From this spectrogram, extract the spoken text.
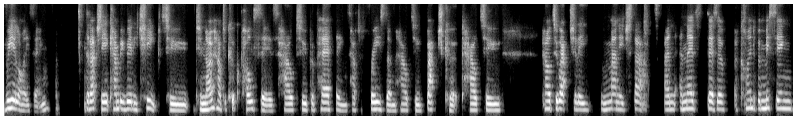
realizing that actually it can be really cheap to to know how to cook pulses, how to prepare things, how to freeze them, how to batch cook, how to how to actually manage that. And and there's there's a, a kind of a missing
